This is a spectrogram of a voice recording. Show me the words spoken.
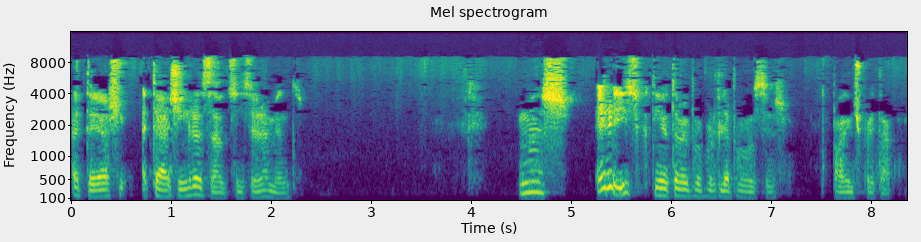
Até acho, até acho engraçado, sinceramente. Mas era isso que tinha também para partilhar para vocês, para além do espetáculo.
